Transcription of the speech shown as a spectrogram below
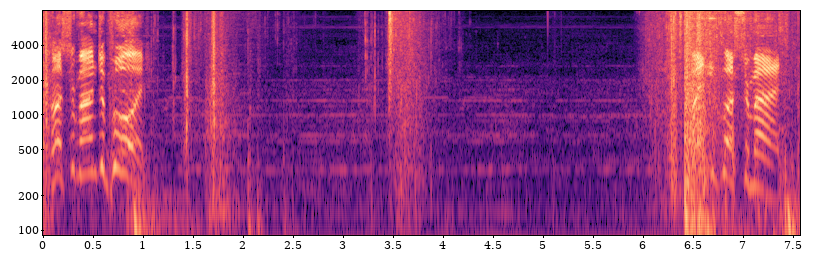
Cluster mine deployed! Cluster mine!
